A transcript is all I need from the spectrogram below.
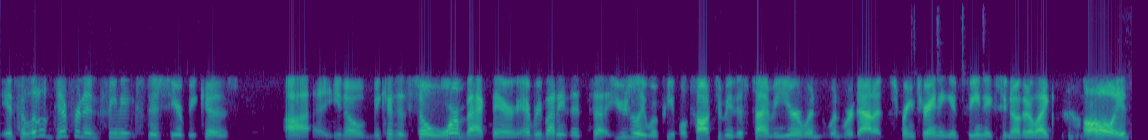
it's a little different in Phoenix this year because uh, you know, because it's so warm back there. Everybody that uh, usually when people talk to me this time of year when when we're down at spring training in Phoenix, you know, they're like, "Oh, it's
